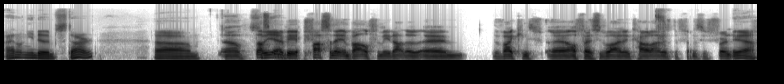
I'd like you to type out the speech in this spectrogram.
I don't need to start. Um no that's so, yeah. going to be a fascinating battle for me that though. Um the Vikings uh, offensive line and Carolina's defensive front. Yeah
